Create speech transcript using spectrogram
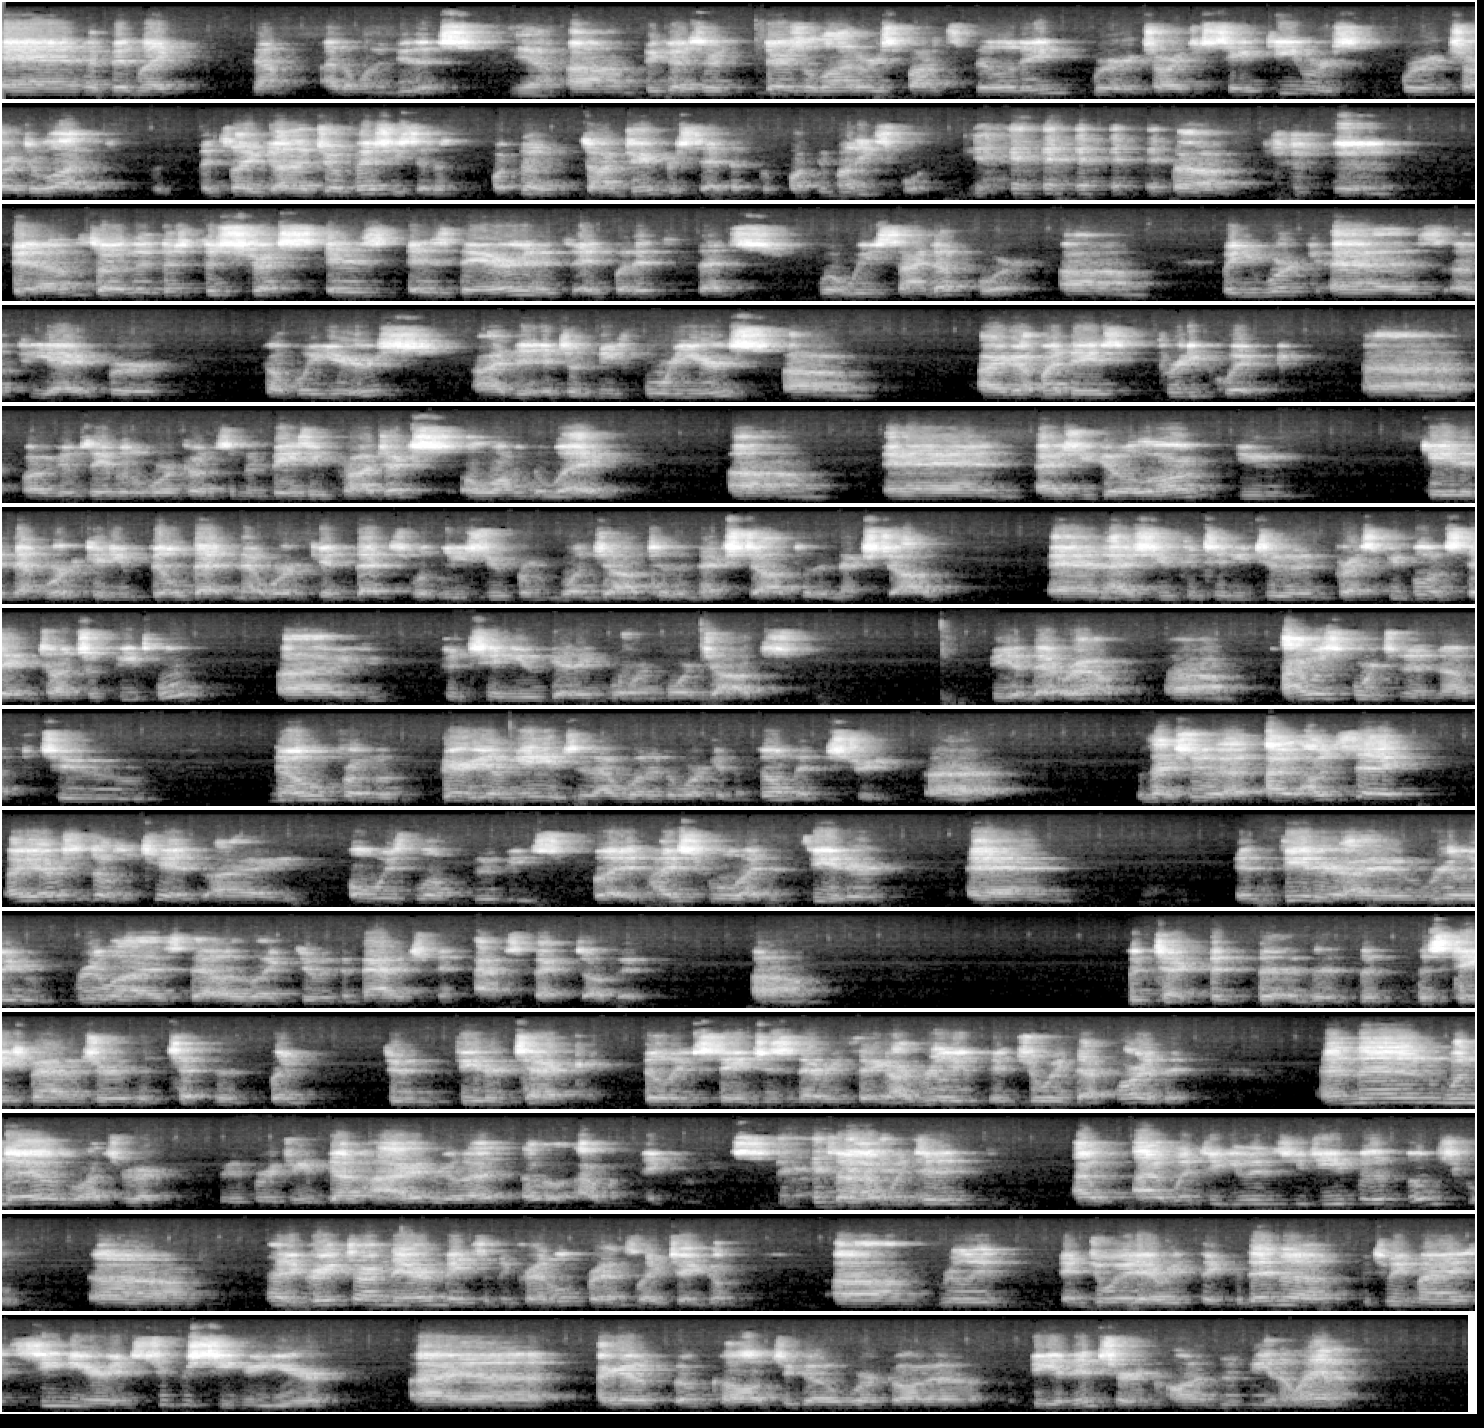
and have been like, no, I don't want to do this. Yeah. Um, because there, there's a lot of responsibility. We're in charge of safety. We're, we're in charge of a lot of. It's like uh, Joe Pesci said. No, Don Draper said. That's what fucking money's for. um, you know, so the, the, the, stress is is there, and it, but it, that's what we signed up for. Um, but you work as a PA for a couple of years. I did, it took me four years. Um, I got my days pretty quick. Uh, I was able to work on some amazing projects along the way. Um, and as you go along, you gain a network and you build that network, and that's what leads you from one job to the next job to the next job. And as you continue to impress people and stay in touch with people, uh, you continue getting more and more jobs via that route. Um, I was fortunate enough to know from a very young age that I wanted to work in the film industry. Uh, was actually, I, I would say, I mean, ever since I was a kid, I always loved movies. But in high school, I did theater, and in theater, I really realized that I like doing the management aspect of it. Um, the tech, the, the, the, the, stage manager, the, tech, the like doing theater tech, building stages and everything. I really enjoyed that part of it. And then one day I was watching for a James, got hired, realized, oh, I want to make movies. so I went to I, I went to UNCG for the film school. Um, had a great time there. Made some incredible friends like Jacob. Um, really enjoyed everything. But then uh, between my senior and super senior year, I uh, I got a phone call to go work on a be an intern on a movie in Atlanta.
